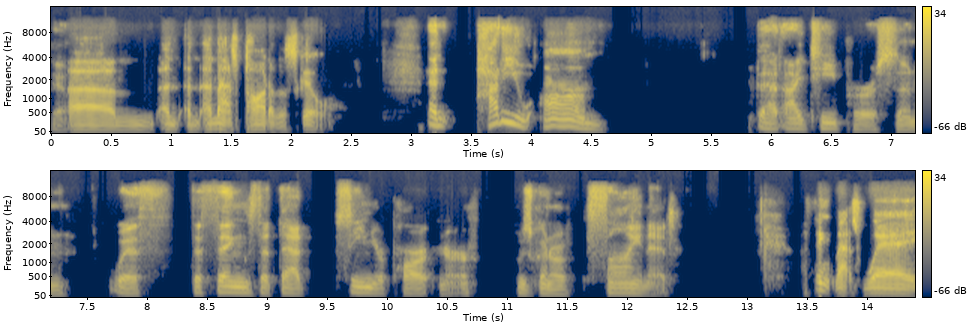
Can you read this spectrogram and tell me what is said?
yeah. um, and, and and that's part of the skill. And how do you arm that IT person with the things that that senior partner who's going to sign it? I think that's where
